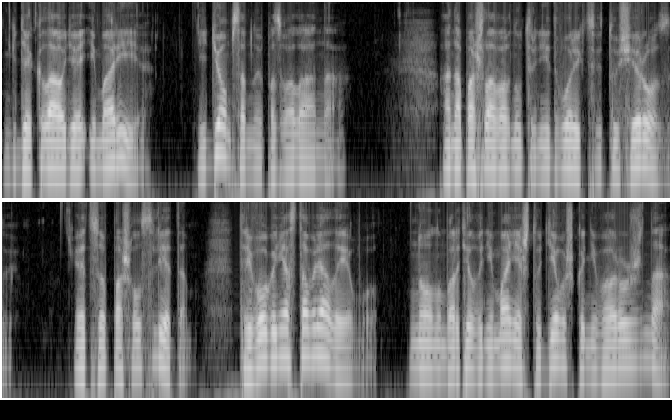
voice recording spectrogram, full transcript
Где Клаудия и Мария? «Идем со мной», — позвала она. Она пошла во внутренний дворик цветущей розы. Эдсо пошел следом. Тревога не оставляла его, но он обратил внимание, что девушка не вооружена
